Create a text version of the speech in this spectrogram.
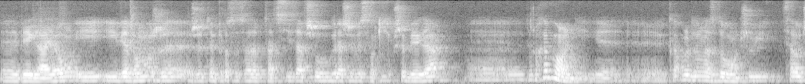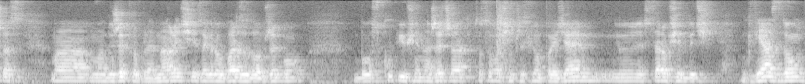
e, biegają i, i wiadomo, że, że ten proces adaptacji zawsze u graczy wysokich przebiega e, trochę wolniej. Kapel do nas dołączył i cały czas ma, ma duże problemy, ale dzisiaj zagrał bardzo dobrze, bo bo skupił się na rzeczach, to co właśnie przed chwilą powiedziałem, starał się być gwiazdą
